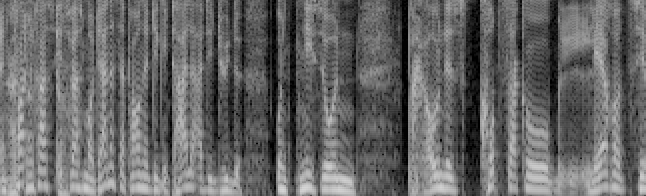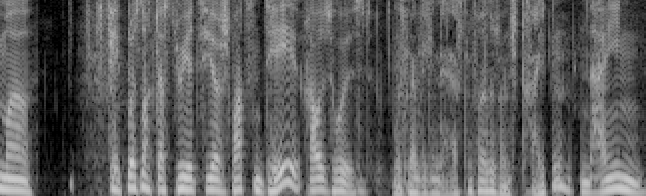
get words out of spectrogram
Ein Podcast ist was Modernes. Der braucht eine digitale Attitüde und nicht so ein braunes Kurzsacko-Lehrerzimmer. Fehlt bloß noch, dass du jetzt hier schwarzen Tee rausholst. Muss man sich in der ersten Folge schon streiten? Nein,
